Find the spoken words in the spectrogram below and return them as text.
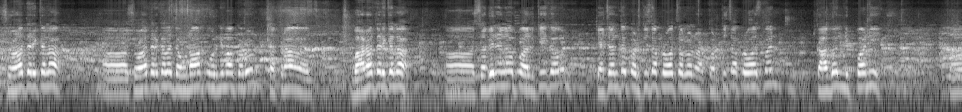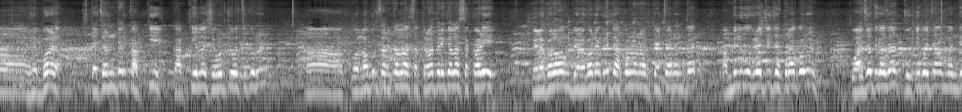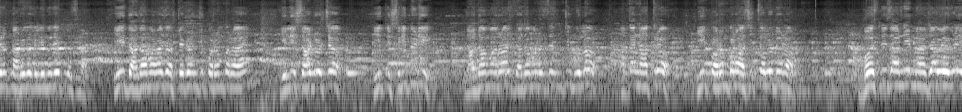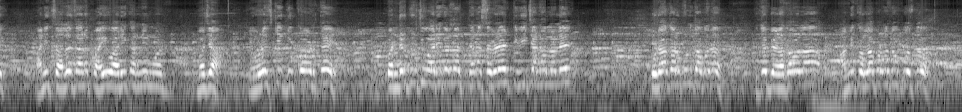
सोळा तारखेला सोळा तारखेला दौडा पौर्णिमा करून सतरा बारा तारखेला अ, सबिनेला पालखी जाऊन त्याच्यानंतर परतीचा प्रवास चालवणार परतीचा प्रवास पण कागल निप्पाणी हेबळ त्याच्यानंतर काकती काकतीला शेवटची वस्ती करून कोल्हापूर सरकारला सतरा तारखेला सकाळी बेळगाव बेळगाव नगरीत दाखल होणार. त्याच्यानंतर आंबिल गोगऱ्याची जत्रा करून वाजत गाजत ज्योतिबाच्या मंदिरात नारोगा गल्लीमध्ये पोहोचणार. ही दादा महाराज अष्टेकरांची परंपरा आहे. गेली साठ वर्ष. ही तिसरी पिढी. दादा महाराज दादा महाराजांची मुलं आता नात्र. ही परंपरा अशीच चालू ठेवणार. बसने जाणे मजा वेगळी आणि चालत जाणं पायी वारी करणे म- मजा. एवढंच की दुःख वाढतंय. पंढरपूरची वारी करत त्यांना सगळे टी व्ही चॅनलवाले पुढाकार करून दाखवतात. इथे बेळगावला आम्ही कोल्हापूरला जाऊन पोहोचतो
